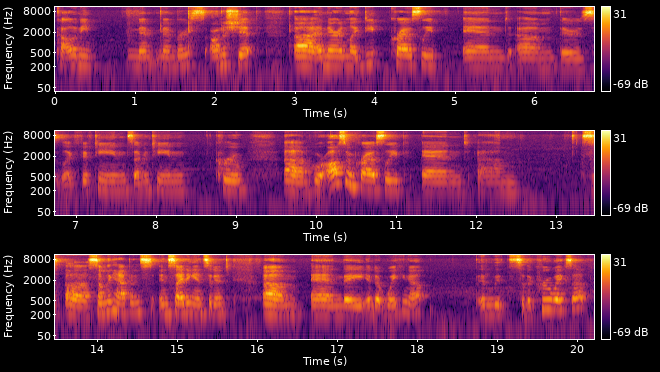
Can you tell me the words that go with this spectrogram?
colony mem- members on a ship, uh, and they're in like deep cryosleep, and um, there's like 15, 17 crew um, who are also in cryosleep, and um, uh, something happens, inciting incident, um, and they end up waking up. So the crew wakes up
